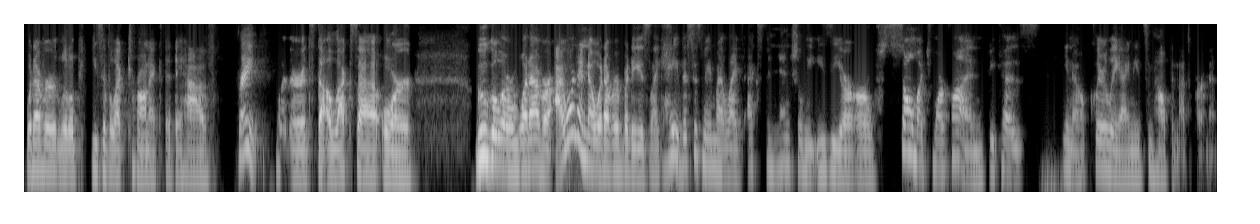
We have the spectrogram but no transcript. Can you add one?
whatever little piece of electronic that they have, Right. whether it's the Alexa or Google or whatever. I want to know what everybody is like, hey, this has made my life exponentially easier or so much more fun because, you know, clearly I need some help in that department.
